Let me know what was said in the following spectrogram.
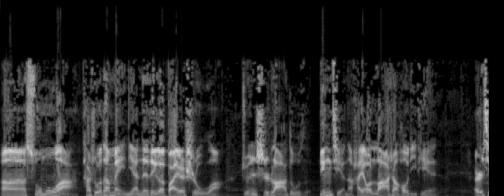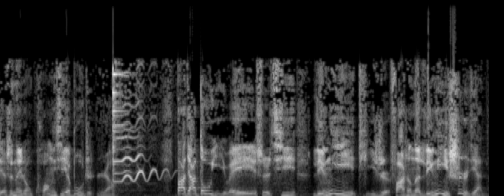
啊，苏木啊，他说他每年的这个八月十五啊，准时拉肚子，并且呢还要拉上好几天，而且是那种狂泻不止啊。大家都以为是其灵异体质发生的灵异事件呢。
